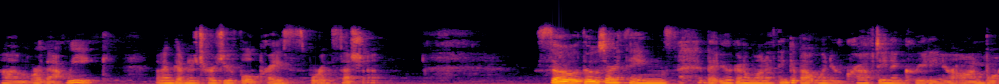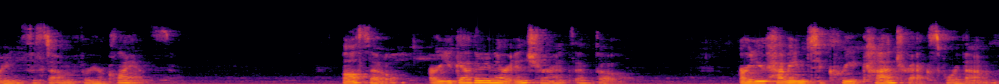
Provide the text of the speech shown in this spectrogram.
um, or that week that i'm going to charge you full price for the session so those are things that you're going to want to think about when you're crafting and creating your onboarding system for your clients also are you gathering their insurance info are you having to create contracts for them?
